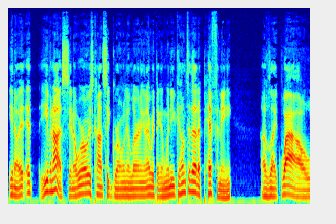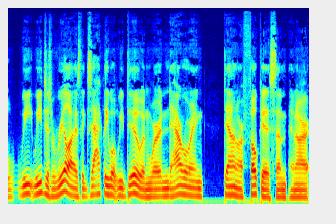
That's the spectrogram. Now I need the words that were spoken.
you know, it, it even us, you know, we're always constantly growing and learning and everything. And when you come to that epiphany of like, wow, we we just realized exactly what we do, and we're narrowing down our focus and and our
